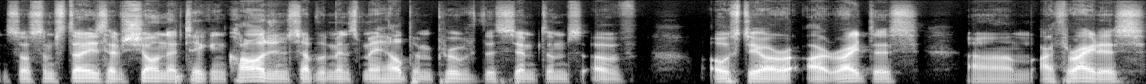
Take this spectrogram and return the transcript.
And so, some studies have shown that taking collagen supplements may help improve the symptoms of osteoarthritis, um, arthritis,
